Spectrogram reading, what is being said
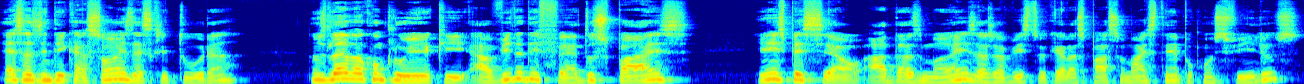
Essas indicações da Escritura nos levam a concluir que a vida de fé dos pais, e em especial a das mães, haja visto que elas passam mais tempo com os filhos,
